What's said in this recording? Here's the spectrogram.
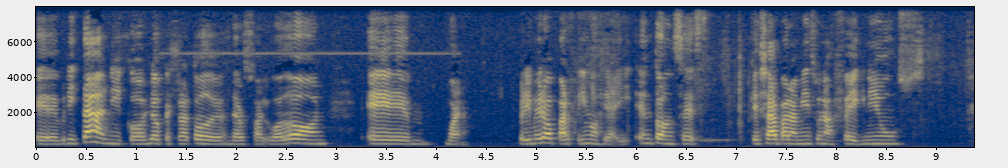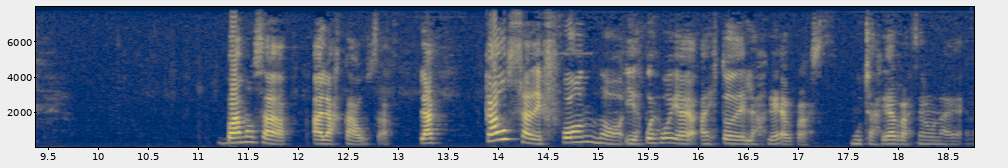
eh, británicos, López trató de vender su algodón. Eh, bueno, primero partimos de ahí. Entonces, que ya para mí es una fake news. Vamos a a las causas. La causa de fondo, y después voy a, esto de las guerras, muchas guerras en una guerra.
